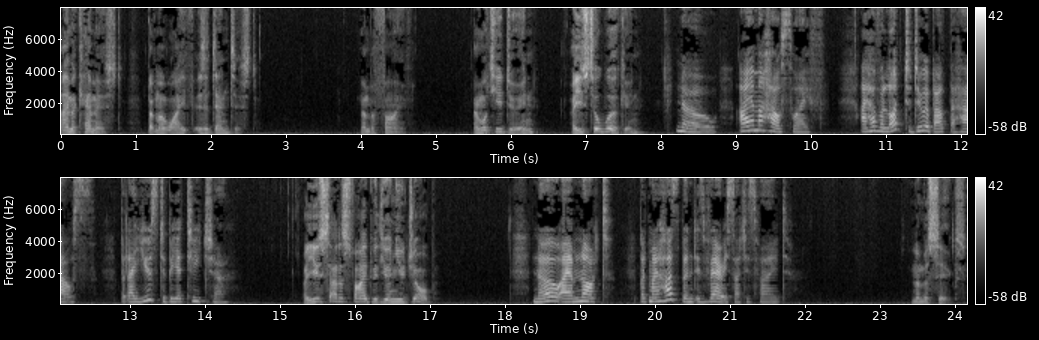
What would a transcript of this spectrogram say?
I am a chemist, but my wife is a dentist. Number 5. And what are you doing? Are you still working? No, I am a housewife. I have a lot to do about the house, but I used to be a teacher. Are you satisfied with your new job? No, I am not, but my husband is very satisfied. Number 6.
